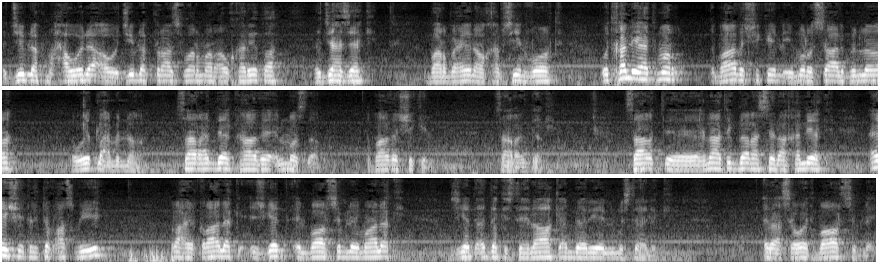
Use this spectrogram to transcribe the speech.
تجيب لك محولة أو تجيب لك transformer أو خريطة تجهزك ب 40 أو 50 فولت وتخليها تمر بهذا الشكل يمر السالب منها ويطلع منها صار عندك هذا المصدر بهذا الشكل. صار عندك. صارت آه، هنا تقدر هسه إذا خليت أي شيء تريد تفحص به راح يقرأ لك إيش قد ال power supply مالك إيش قد عندك استهلاك امبيريه للمستهلك. إذا سويت power supply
